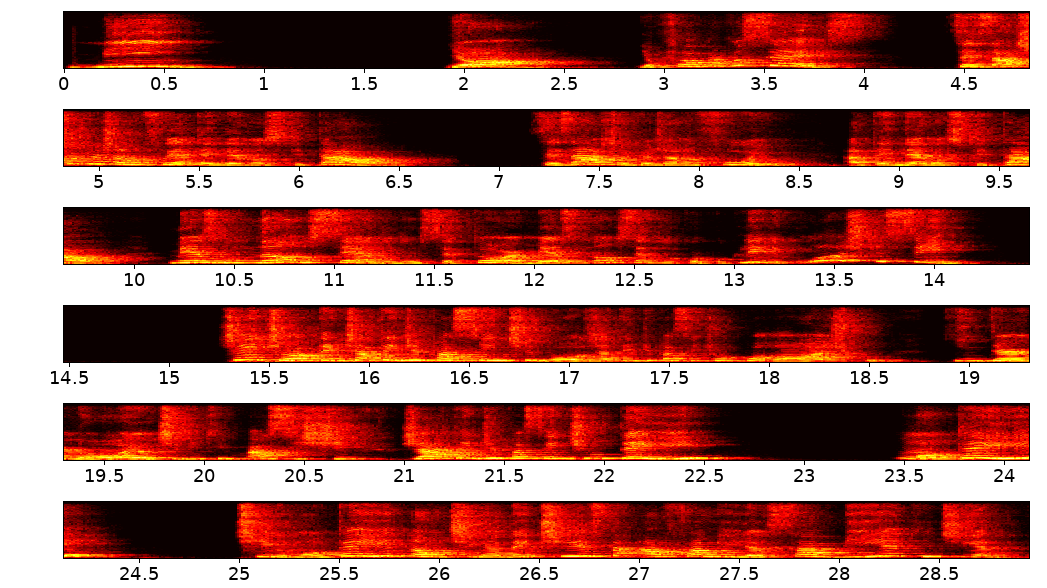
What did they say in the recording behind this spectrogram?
mim. E ó, e eu vou falar para vocês. Vocês acham que eu já não fui atender no hospital? Vocês acham que eu já não fui atender no hospital? Mesmo não sendo de um setor, mesmo não sendo do corpo clínico? Lógico que sim. Gente, eu atendi, já atendi paciente idoso, já atendi paciente oncológico que internou, eu tive que assistir. Já atendi paciente UTI. Uma UTI, tinha uma UTI, não tinha dentista, a família sabia que tinha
